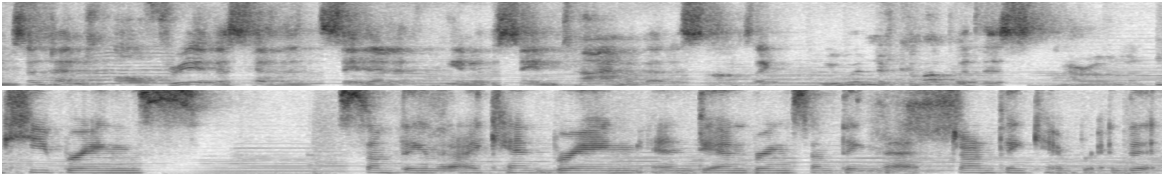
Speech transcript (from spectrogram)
And sometimes all three of us have to say that at you know the same time about a song. It's like we wouldn't have come up with this on our own. He brings something that I can't bring, and Dan brings something that Jonathan can't bring. That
